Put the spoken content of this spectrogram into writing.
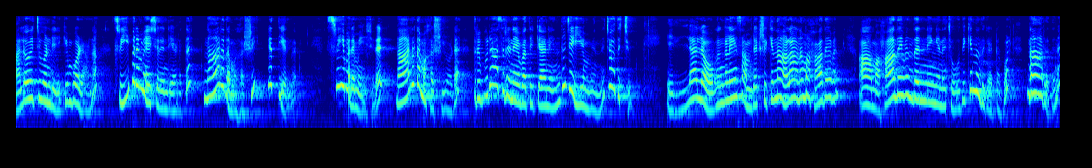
ആലോചിച്ചു കൊണ്ടിരിക്കുമ്പോഴാണ് ശ്രീപരമേശ്വരന്റെ അടുത്ത് നാരദ മഹർഷി എത്തിയത്. ശ്രീപരമേശ്വരൻ നാരദ മഹർഷിയോട് ത്രിപുരാസുരനെ വധിക്കാൻ എന്ത് ചെയ്യും എന്ന് ചോദിച്ചു. എല്ലാ ലോകങ്ങളെയും സംരക്ഷിക്കുന്ന ആളാണ് മഹാദേവൻ. ആ മഹാദേവൻ തന്നെ ഇങ്ങനെ ചോദിക്കുന്നത് കേട്ടപ്പോൾ നാരദന്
